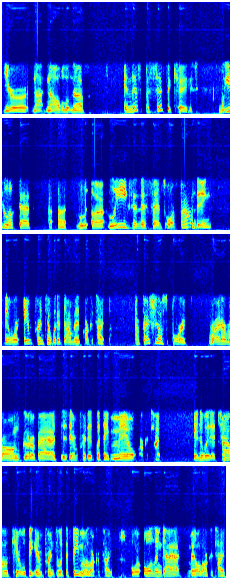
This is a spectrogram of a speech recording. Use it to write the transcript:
you're not novel enough. In this specific case, we looked at uh, uh, uh leagues in this sense or foundings that were imprinted with a dominant archetype. Professional sports, right or wrong, good or bad, is imprinted with a male archetype in the way that child care will be imprinted with the female archetype or oil and gas male archetype.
